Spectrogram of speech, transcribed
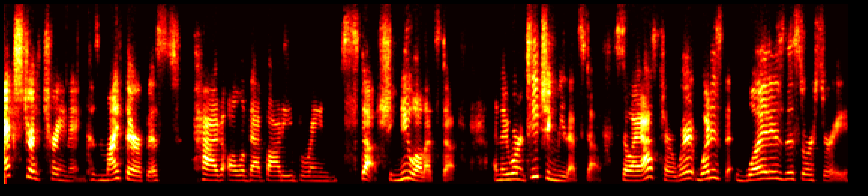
extra training because my therapist had all of that body brain stuff. She knew all that stuff and they weren't teaching me that stuff. So I asked her, "Where what is that? What is this sorcery?"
